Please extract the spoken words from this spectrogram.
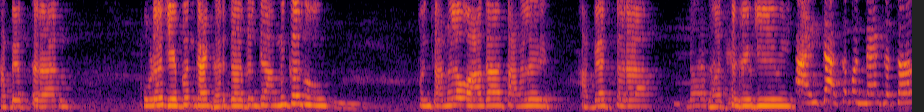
अभ्यास करा. पुढं जे पण काय खर्च असेल ते आम्ही करू. पण चांगलं वागा चांगलं अभ्यास करा. मस्तपैकी आईचं असं म्हणणं आहे जसं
